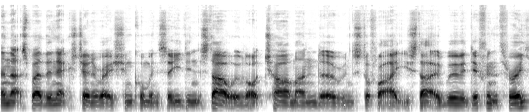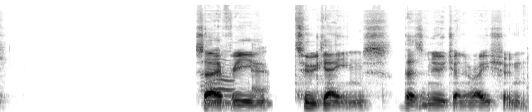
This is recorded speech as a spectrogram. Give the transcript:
And that's where the next generation come in. So you didn't start with like Charmander and stuff like that. You started with a different three. So Oh, every okay. two games, there's a new generation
